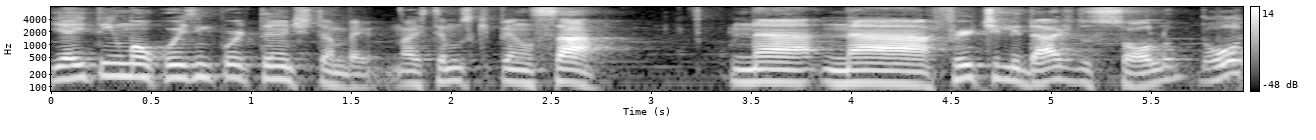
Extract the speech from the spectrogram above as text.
E aí tem uma coisa importante também. Nós temos que pensar na, na fertilidade do solo. Oh,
